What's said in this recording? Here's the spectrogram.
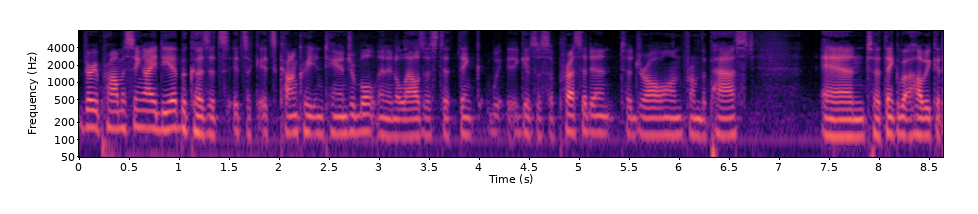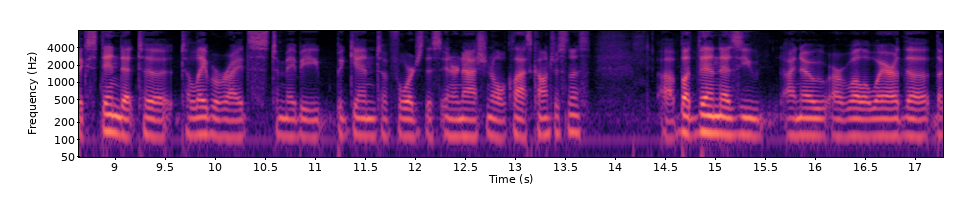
very promising idea because it's it's it's concrete and tangible, and it allows us to think. It gives us a precedent to draw on from the past, and to think about how we could extend it to, to labor rights to maybe begin to forge this international class consciousness. Uh, but then, as you I know are well aware, the, the,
